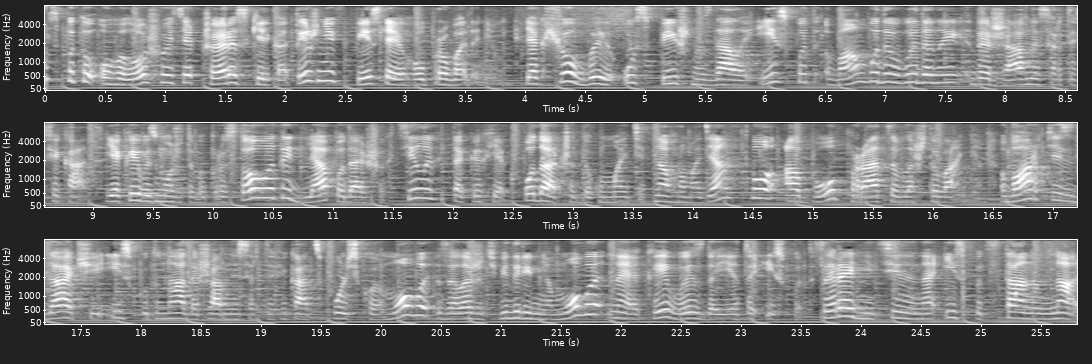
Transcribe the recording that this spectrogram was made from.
іспиту оголошуються через кілька тижнів після його проведення. Якщо ви успішно здали іспит, вам буде виданий державний сертифікат, який ви зможете використовувати для подальших цілей, таких як подача документів на громадянство або працевлаштування. Вартість здачі іспиту на державний сертифікат з польської мови залежить від рівня мови, на який ви здаєте іспит. Середні ціни на іспит станом на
